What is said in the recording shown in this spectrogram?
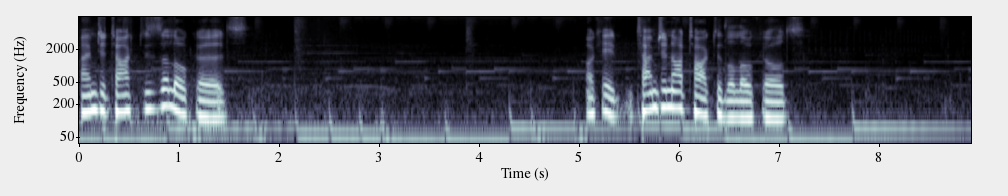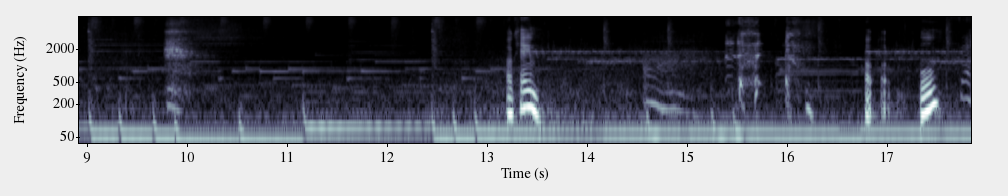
Time to talk to the locals. Okay, time to not talk to the locals. Okay. Ah. Oh, oh, cool. Say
